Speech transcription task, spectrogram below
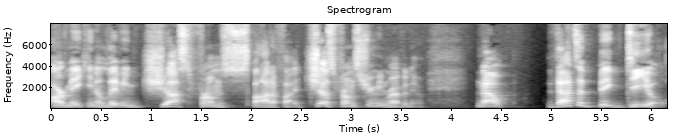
are making a living just from Spotify, just from streaming revenue. Now, that's a big deal.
